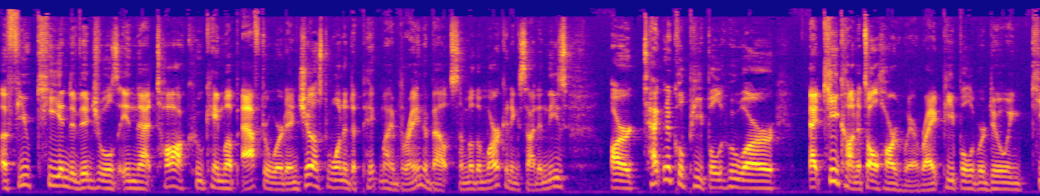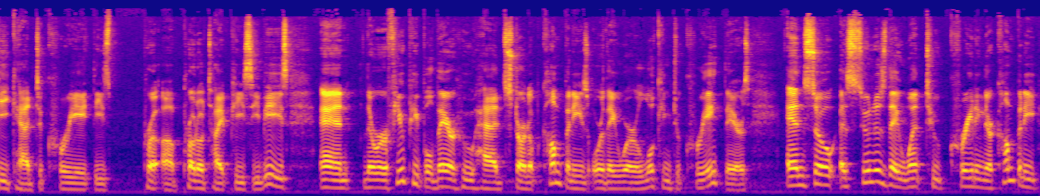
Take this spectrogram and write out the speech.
a few key individuals in that talk who came up afterward and just wanted to pick my brain about some of the marketing side, and these are technical people who are at KiCon, it's all hardware, right? People were doing KiCad to create these pro, uh, prototype PCBs, and there were a few people there who had startup companies or they were looking to create theirs. And so, as soon as they went to creating their company,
